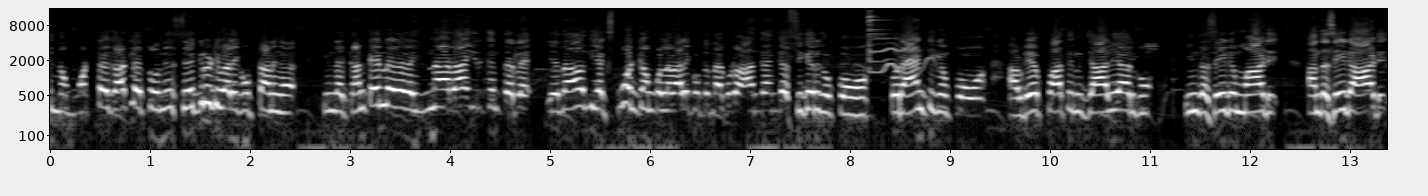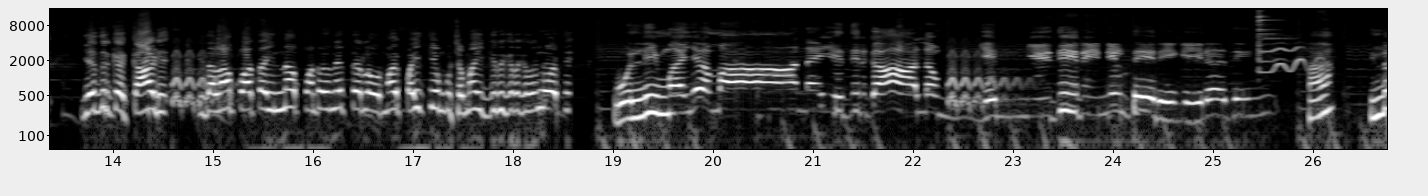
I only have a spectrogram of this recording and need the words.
இந்த மொட்டை காட்டில் எடுத்து வந்து செக்யூரிட்டி வேலைக்கு விட்டானுங்க. இந்த கண்டெய்னர் என்னதான் இருக்குன்னு தெரில ஏதாவது எக்ஸ்போர்ட் கம்பெனியில் வேலைக்கு விட்டுருந்தா கூட அங்கங்கே ஃபிகருங்க போவோம் ஒரு ஆன்ட்டிங்க போவோம். அப்படியே பார்த்துன்னு ஜாலியாக இருக்கும். இந்த சைடு மாடு அந்த சைடு ஆடு எதிர்க்க காடு இதெல்லாம் பார்த்தா என்ன பண்ணுறதுனே தெரில ஒரு மாதிரி பைத்தியம் பிடிச்ச மாதிரி இருக்கிறன்னு வருது. ஒளிமயமான எதிர்காலம் என் எதிரினில் தெரிகிறது. ஆ? இந்த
